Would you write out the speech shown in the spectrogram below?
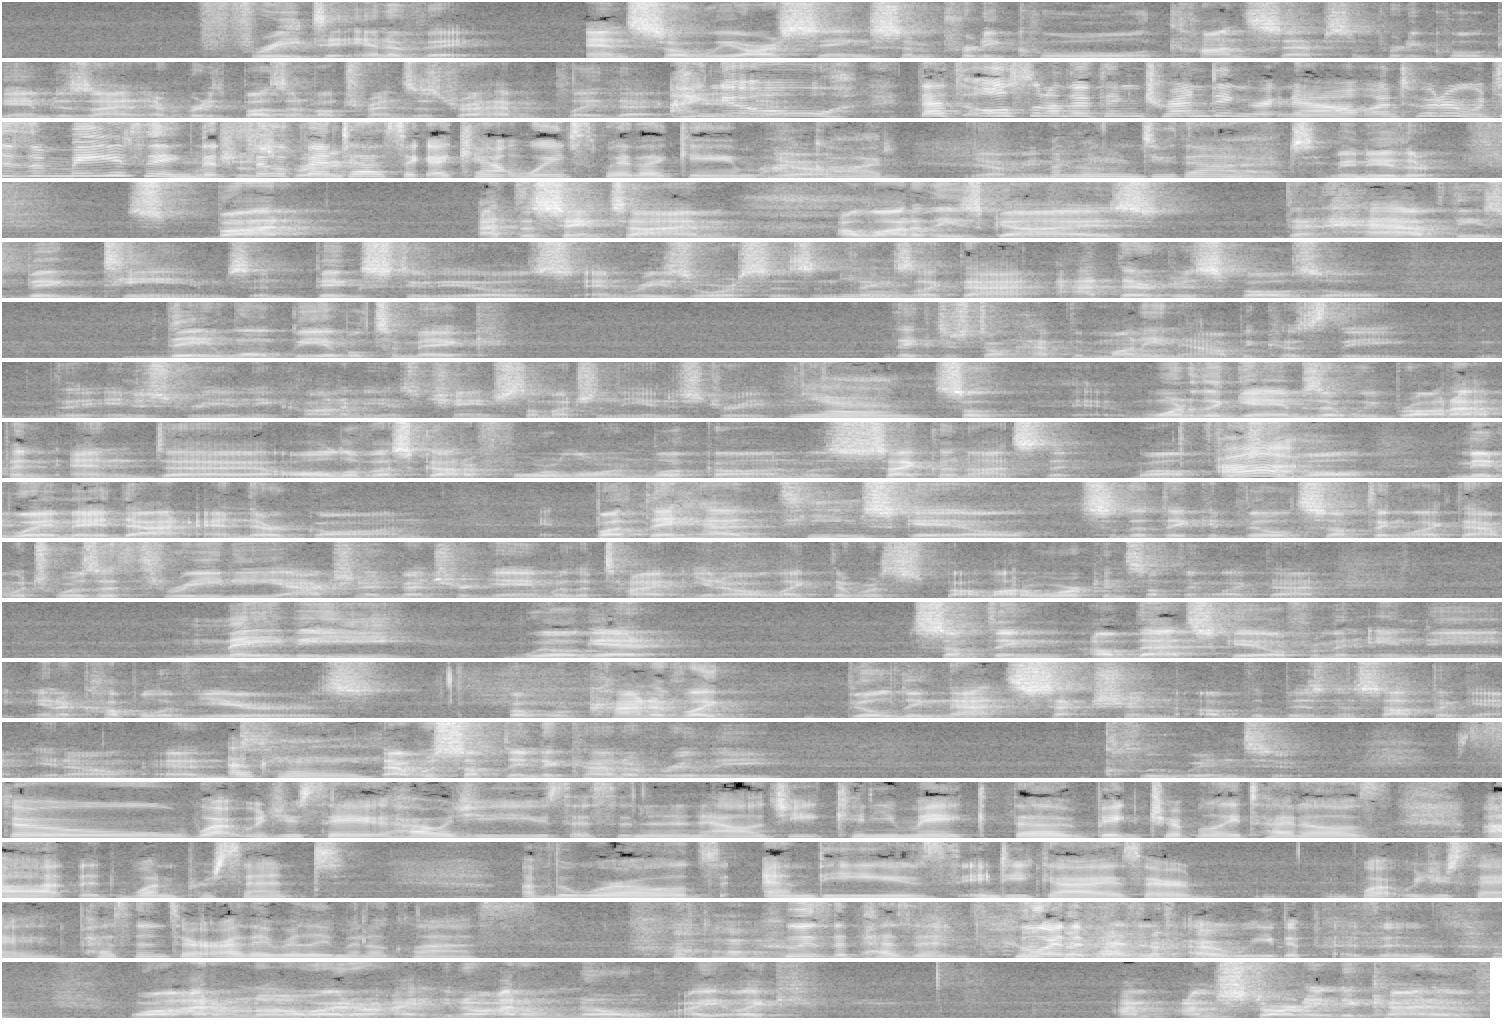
free to innovate. And so we are seeing some pretty cool concepts, some pretty cool game design. Everybody's buzzing about Transistor. I haven't played that I know. yet. That's also another thing trending right now on Twitter, which is amazing. Which That's is so great. fantastic. I can't wait to play that game. Oh, yeah. Oh God. Yeah, me neither. When am I going to do that? Me neither. But at the same time, a lot of these guys that have these big teams and big studios and resources and things like that at their disposal, they won't be able to make. They just don't have the money now because the the industry and the economy has changed so much in the industry. Yeah. So uh, one of the games that we brought up and and uh, all of us got a forlorn look on was Psychonauts. That well, first of Ah. all, Midway made that and they're gone, but they had team scale so that they could build something like that, which was a 3D action adventure game with a type. You know, like there was a lot of work in something like that. Maybe we'll get something of that scale from an indie in a couple of years but we're kind of like building that section of the business up again you know and Okay. that was something to kind of really clue into So, what would you say? How would you use this in an analogy? Can you make the big AAA titles uh, that one percent of the world, and these indie guys are, what would you say, peasants, or are they really middle class? Who's the peasants? Who are the peasants? Are we the peasants? well i don't know i don't I, you know i don't know i like i'm i'm starting to kind of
